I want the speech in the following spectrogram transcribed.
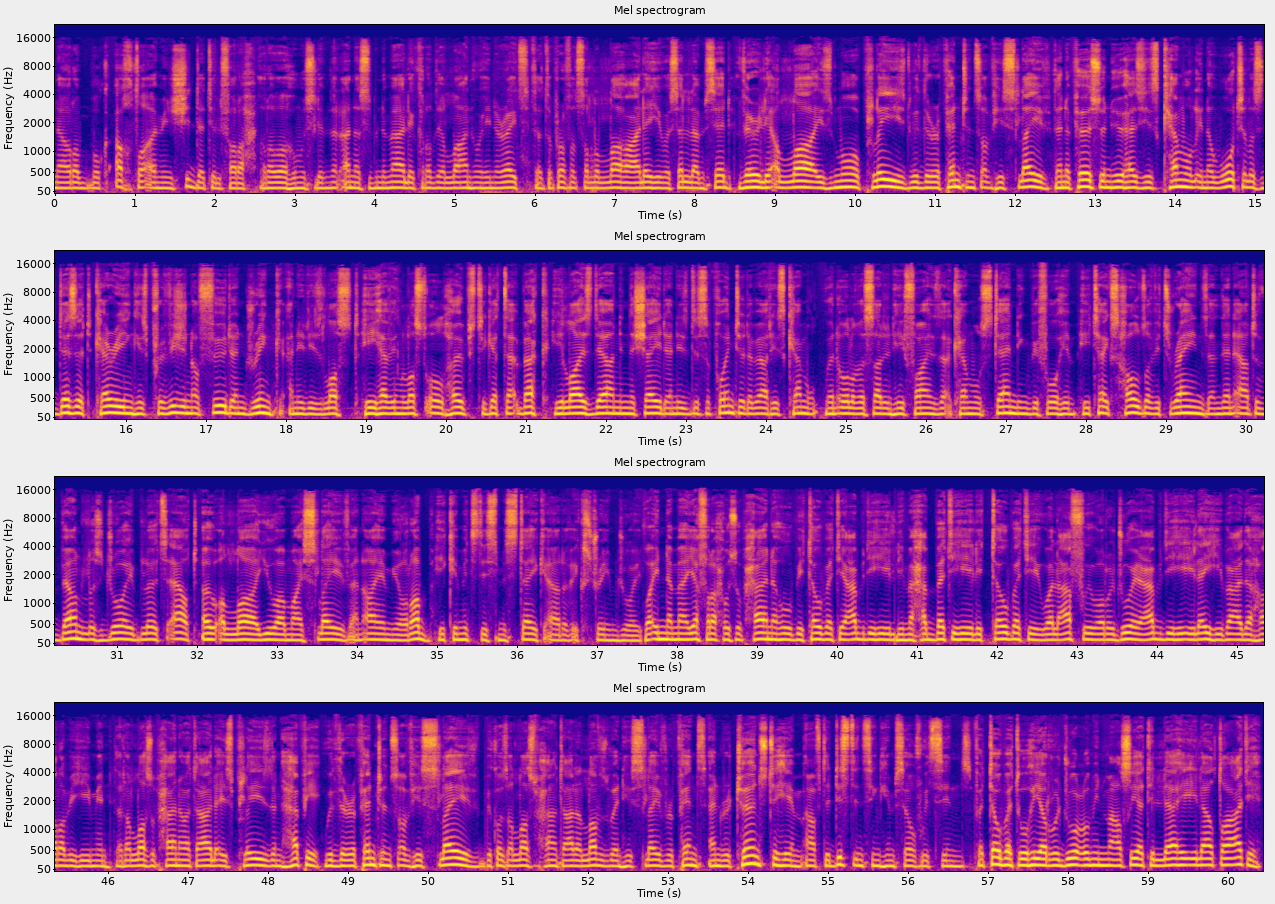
وأنا ربك أخطأ من شدة الفرح رواه مسلم that Anas ibn Malik radiallahu anhu he narrates that the Prophet sallallahu alayhi wasallam said Verily Allah is more pleased with the repentance of his slave than a person who has his camel in a waterless desert carrying his provision of food and drink and it is lost. He having lost all hopes to get that back, he lies down in the shade and is disappointed about his camel when all of a sudden he finds that camel standing before him. He takes hold of its reins and then out of boundless joy blurts out, O oh Allah, you are my slave and I am your Rabb. He commits this mistake out of extreme joy. وإنما يفرح سبحانه بتوبة عبده لمحبته للتوبة والعفو ورجوع عبده إليه بعد هربه منه. That Allah subhanahu wa ta'ala is pleased and happy with the repentance of his slave because Allah subhanahu wa ta'ala loves when his slave repents and returns to him after distancing himself with sins. فالتوبة هي الرجوع من معصية الله إلى إلى طاعته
